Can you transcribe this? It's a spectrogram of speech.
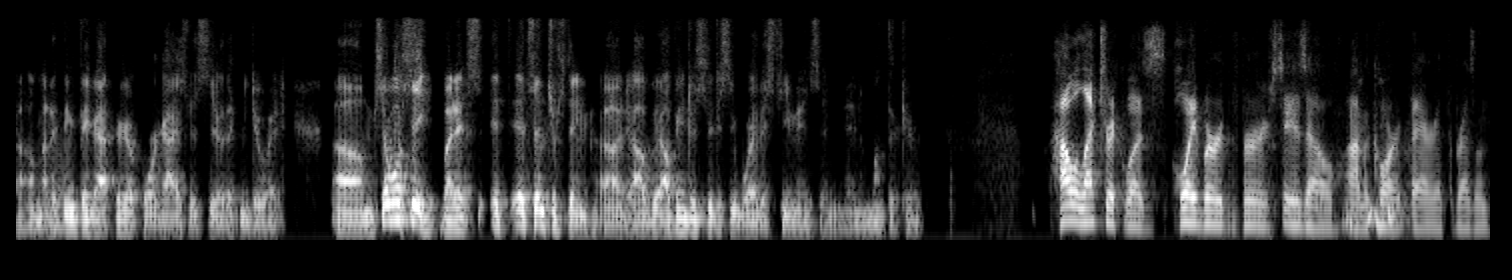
Um, and I think they got three or four guys this year that can do it. Um, so we'll see, but it's it, it's interesting. Uh, I'll be I'll be interested to see where this team is in, in a month or two. How electric was Hoiberg versus Izzo on the court there at the Breslin?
